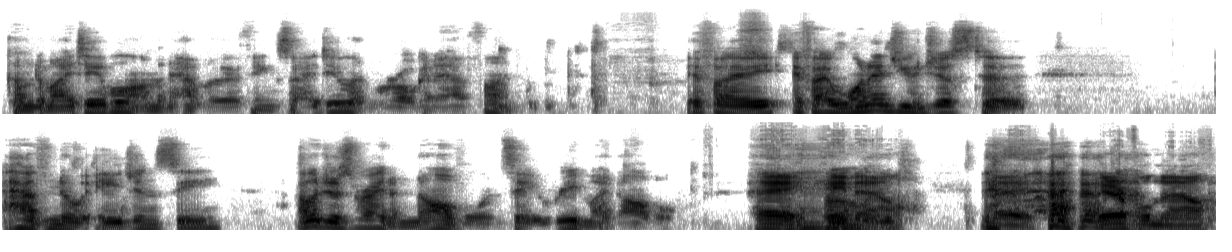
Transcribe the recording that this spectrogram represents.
come to my table i'm going to have other things i do and we're all going to have fun if i if i wanted you just to have no agency i would just write a novel and say read my novel Hey, You hey know, now. Hey, careful now.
